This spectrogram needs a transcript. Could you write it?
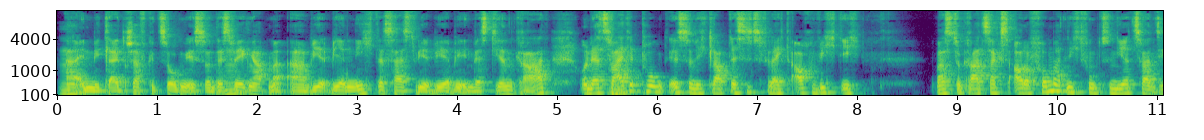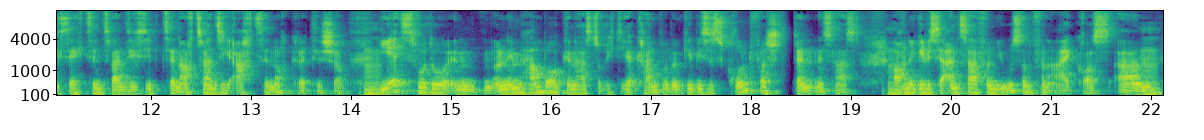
mhm. äh, in Mitleidenschaft gezogen ist. Und deswegen mhm. hat man, äh, wir, wir nicht. Das heißt, wir, wir, wir investieren gerade. Und der zweite Punkt ist, und ich glaube, das ist vielleicht auch wichtig, was du gerade sagst, Out of Home hat nicht funktioniert 2016, 2017, auch 2018 noch kritischer. Mhm. Jetzt, wo du in, und in Hamburg, dann hast du richtig erkannt, wo du ein gewisses Grundverständnis hast, mhm. auch eine gewisse Anzahl von Usern von ICOS ähm, mhm.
